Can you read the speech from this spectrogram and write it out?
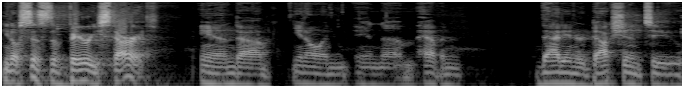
you know, since the very start, and um, you know, and and um, having that introduction to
